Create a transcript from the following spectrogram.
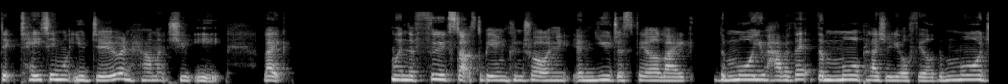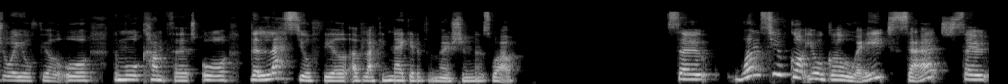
dictating what you do and how much you eat. Like when the food starts to be in control and you, and you just feel like the more you have of it the more pleasure you'll feel the more joy you'll feel or the more comfort or the less you'll feel of like a negative emotion as well so once you've got your goal weight set, so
